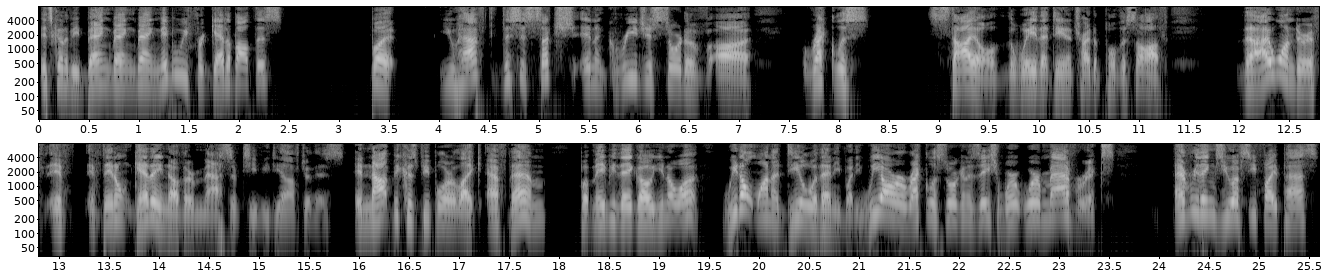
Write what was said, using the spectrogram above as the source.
it's going to be bang, bang, bang. Maybe we forget about this, but you have to, this is such an egregious sort of uh, reckless style, the way that Dana tried to pull this off. That I wonder if if if they don't get another massive TV deal after this, and not because people are like f them, but maybe they go, you know what? We don't want to deal with anybody. We are a reckless organization. We're we're Mavericks. Everything's UFC Fight Pass.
